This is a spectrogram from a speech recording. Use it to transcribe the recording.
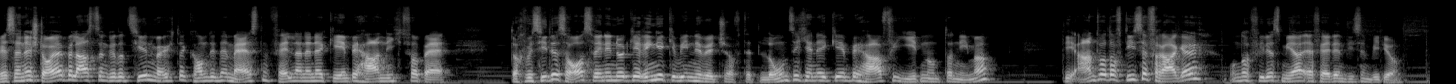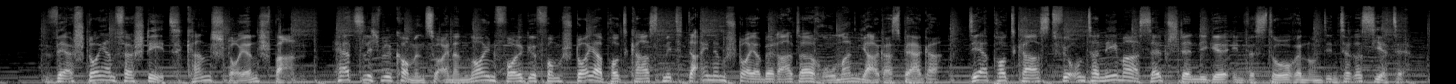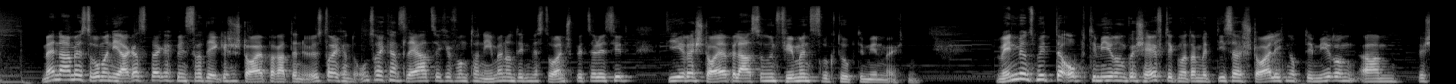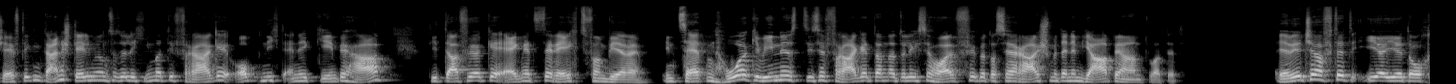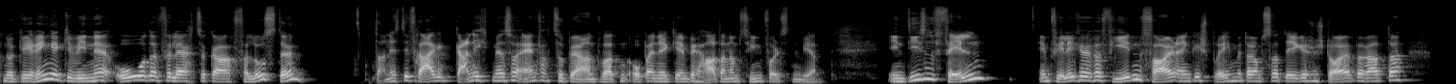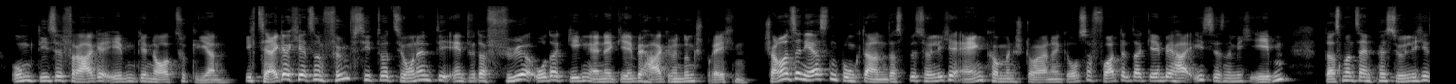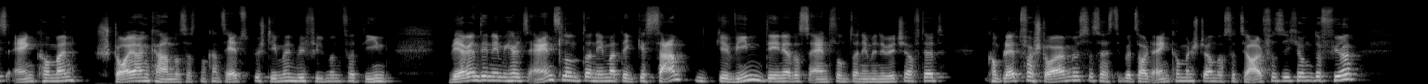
Wer seine Steuerbelastung reduzieren möchte, kommt in den meisten Fällen an einer GmbH nicht vorbei. Doch wie sieht es aus, wenn ihr nur geringe Gewinne wirtschaftet? Lohnt sich eine GmbH für jeden Unternehmer? Die Antwort auf diese Frage und noch vieles mehr erfährt ihr in diesem Video. Wer Steuern versteht, kann Steuern sparen. Herzlich willkommen zu einer neuen Folge vom Steuerpodcast mit deinem Steuerberater Roman Jagersberger. Der Podcast für Unternehmer, Selbstständige, Investoren und Interessierte. Mein Name ist Roman Jagersberg, ich bin strategischer Steuerberater in Österreich und unsere Kanzlei hat sich auf Unternehmen und Investoren spezialisiert, die ihre Steuerbelastung und Firmenstruktur optimieren möchten. Wenn wir uns mit der Optimierung beschäftigen oder mit dieser steuerlichen Optimierung ähm, beschäftigen, dann stellen wir uns natürlich immer die Frage, ob nicht eine GmbH die dafür geeignetste Rechtsform wäre. In Zeiten hoher Gewinne ist diese Frage dann natürlich sehr häufig oder sehr rasch mit einem Ja beantwortet. Erwirtschaftet ihr jedoch nur geringe Gewinne oder vielleicht sogar auch Verluste, dann ist die Frage gar nicht mehr so einfach zu beantworten, ob eine GmbH dann am sinnvollsten wäre. In diesen Fällen empfehle ich euch auf jeden Fall ein Gespräch mit eurem strategischen Steuerberater um diese Frage eben genau zu klären. Ich zeige euch jetzt nun fünf Situationen, die entweder für oder gegen eine GmbH-Gründung sprechen. Schauen wir uns den ersten Punkt an, das persönliche Einkommensteuern. Ein großer Vorteil der GmbH ist es nämlich eben, dass man sein persönliches Einkommen steuern kann. Das heißt, man kann selbst bestimmen, wie viel man verdient. Während ihr nämlich als Einzelunternehmer den gesamten Gewinn, den ihr das Einzelunternehmen erwirtschaftet, komplett versteuern müsst, das heißt, ihr bezahlt Einkommensteuer und auch Sozialversicherung dafür,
